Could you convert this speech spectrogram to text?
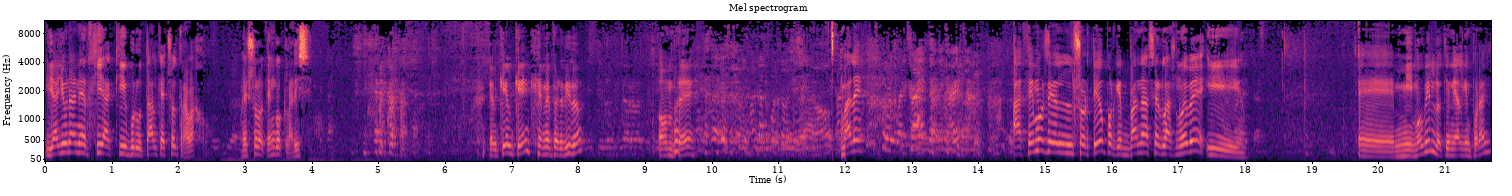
Y hay una energía aquí brutal que ha hecho el trabajo. Eso lo tengo clarísimo. ¿El qué? ¿El qué? ¿Que me he perdido? Hombre. ¿Vale? Hacemos el sorteo porque van a ser las nueve y... Eh, ¿Mi móvil lo tiene alguien por ahí?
